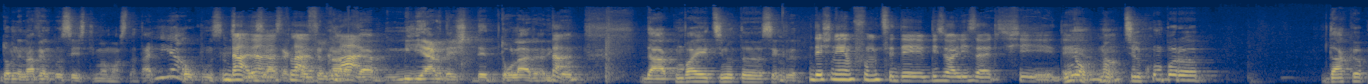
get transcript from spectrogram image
domne, nu avem cum să estimăm asta, dar ei au cum să Da, estimeze da, asta, clar, că altfel n-ar clar. avea miliarde de dolari, adică, Da. da, cumva e ținută secret. Deci nu e în funcție de vizualizări și de... Nu, nu, ți-l cumpără dacă...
